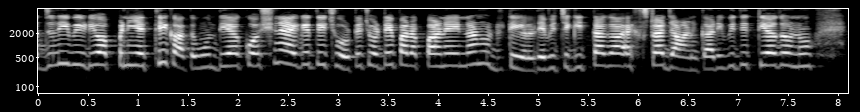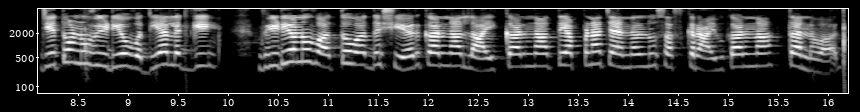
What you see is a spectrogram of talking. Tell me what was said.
ਅੱਜ ਦੀ ਵੀਡੀਓ ਆਪਣੀ ਇੱਥੇ ਹੀ ਖਤਮ ਹੁੰਦੀ ਹੈ ਕੁਐਸਚਨ ਹੈਗੇ ਤੇ ਛੋਟੇ ਛੋਟੇ ਪਰ ਆਪਾਂ ਨੇ ਇਹਨਾਂ ਨੂੰ ਡਿਟੇਲ ਦੇ ਵਿੱਚ ਕੀਤਾਗਾ। ਐਕਸਟਰਾ ਜਾਣਕਾਰੀ ਵੀ ਦਿੱਤੀ ਆ ਤੁਹਾਨੂੰ। ਜੇ ਤੁਹਾਨੂੰ ਵੀਡੀਓ ਵਧੀਆ ਲੱਗੀ ਵੀਡੀਓ ਨੂੰ ਵੱਧ ਤੋਂ ਵੱਧ ਸ਼ੇਅਰ ਕਰਨਾ ਲਾਈਕ ਕਰਨਾ ਤੇ ਆਪਣਾ ਚੈਨਲ ਨੂੰ ਸਬਸਕ੍ਰਾਈਬ ਕਰਨਾ। ਧੰਨਵਾਦ।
